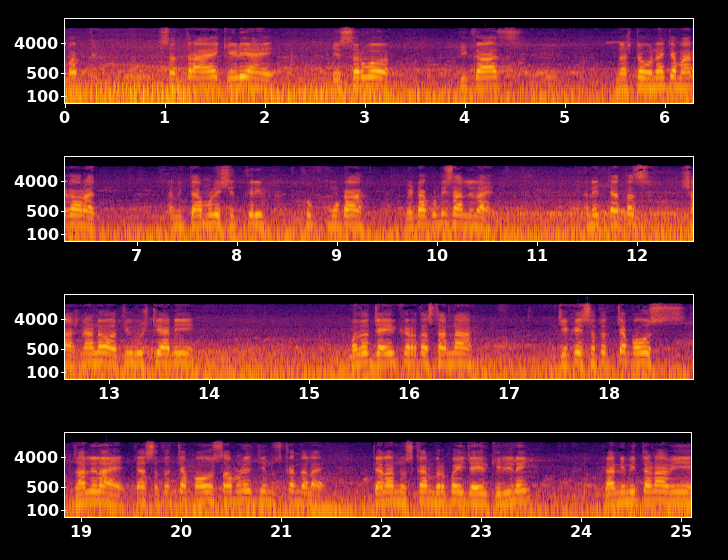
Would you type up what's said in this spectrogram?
मग संत्रा आहे केळी आहे हे सर्व पिकास नष्ट होण्याच्या मार्गावर आहेत. आणि त्यामुळे शेतकरी खूप मोठा मेटाकुटीस आलेला आहे. आणि त्यातच शासनानं अतिवृष्टी आणि मदत जाहीर करत असताना जे काही सततच्या पाऊस झालेला आहे त्या सततच्या पावसामुळे जे नुकसान झालं आहे त्याला नुकसान भरपाई जाहीर केली नाही. त्यानिमित्तानं आम्ही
